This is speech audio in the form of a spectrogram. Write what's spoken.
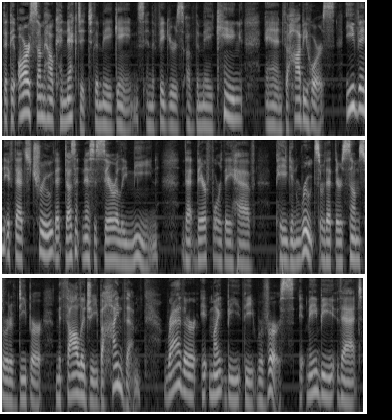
that they are somehow connected to the May Games and the figures of the May King and the hobby horse. Even if that's true, that doesn't necessarily mean that therefore they have pagan roots or that there's some sort of deeper mythology behind them. Rather, it might be the reverse. It may be that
